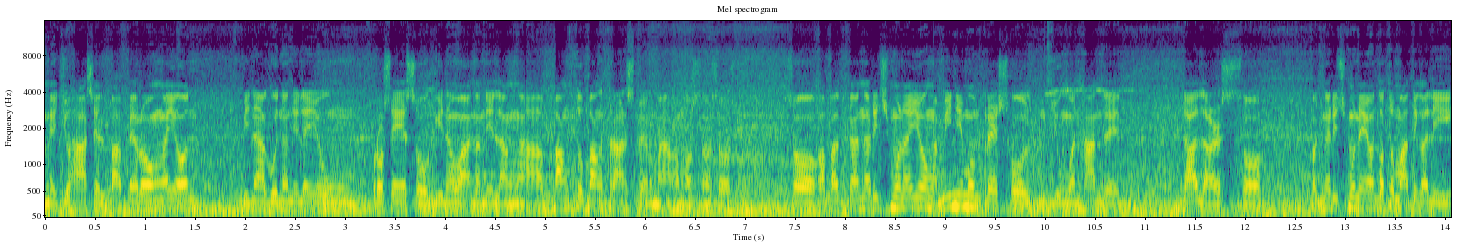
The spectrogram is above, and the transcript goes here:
medyo hassle pa pero ngayon binago na nila yung proseso ginawa na nilang bank to bank transfer mga kamos no? so, so kapag ka na-reach mo na yung minimum threshold yung 100 dollars so pag na-reach mo na yun automatically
